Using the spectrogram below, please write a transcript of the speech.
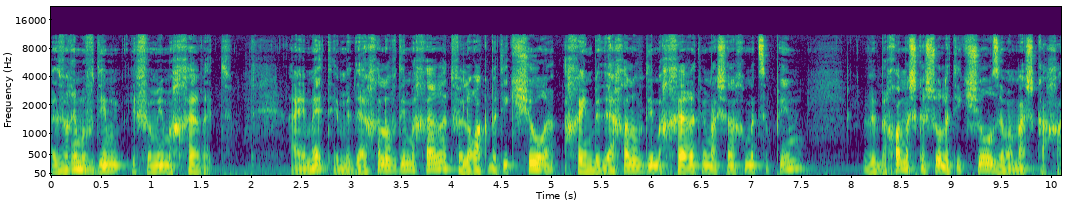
הדברים עובדים לפעמים אחרת. האמת, הם בדרך כלל עובדים אחרת, ולא רק בתקשור, החיים בדרך כלל עובדים אחרת ממה שאנחנו מצפים, ובכל מה שקשור לתקשור זה ממש ככה.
